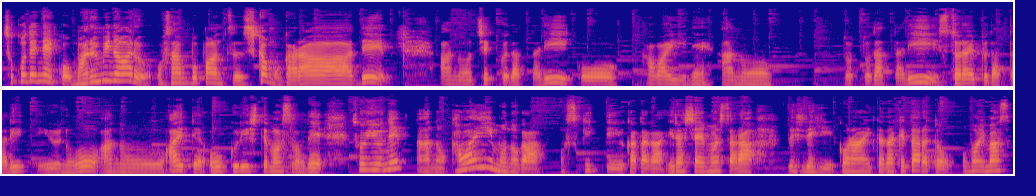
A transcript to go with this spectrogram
そこでね、こう、丸みのあるお散歩パンツ、しかも柄で、あの、チェックだったり、こう、かわいいね、あの、ドットだったりストライプだったりっていうのを、あのあえてお送りしてますのでそういうねあの可愛いものがお好きっていう方がいらっしゃいましたら是非是非ご覧いただけたらと思います。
